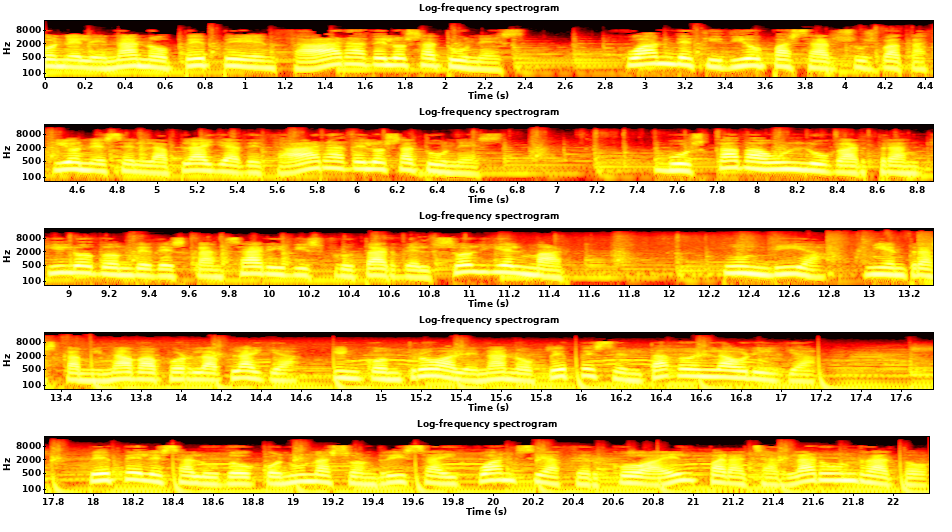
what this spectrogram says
Con el enano Pepe en Zahara de los Atunes. Juan decidió pasar sus vacaciones en la playa de Zahara de los Atunes. Buscaba un lugar tranquilo donde descansar y disfrutar del sol y el mar. Un día, mientras caminaba por la playa, encontró al enano Pepe sentado en la orilla. Pepe le saludó con una sonrisa y Juan se acercó a él para charlar un rato.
